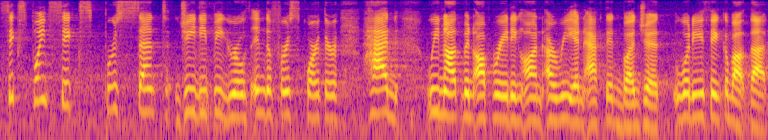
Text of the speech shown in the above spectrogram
6.6% GDP growth in the first quarter had we not been operating on a reenacted budget. What do you think about that?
